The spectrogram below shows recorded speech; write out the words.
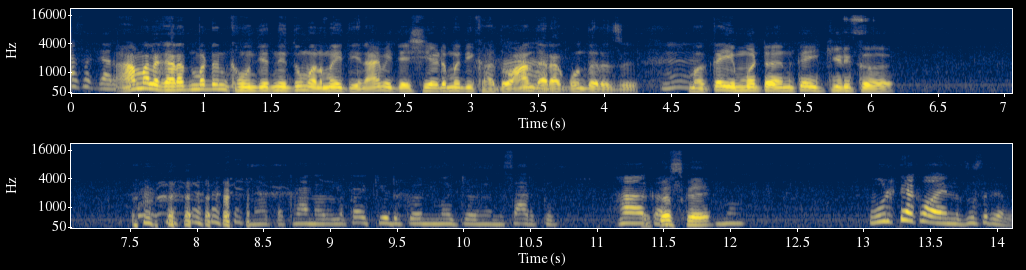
असं कर आम्हाला घरात मटण खाऊन देत नाही तुम्हाला माहिती आहे ना आम्ही ते शेडमध्ये खातो अंधारा कोंदरच. मग काही मटण काही किडक. आता खाणाऱ्याला काय किडकन मटण सारखंच. हा का? कस काय? उलट्या का ना दुसऱ्याला?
